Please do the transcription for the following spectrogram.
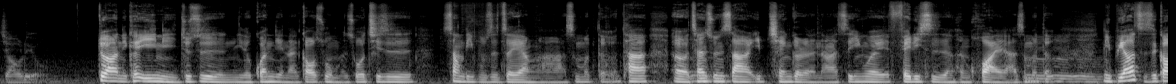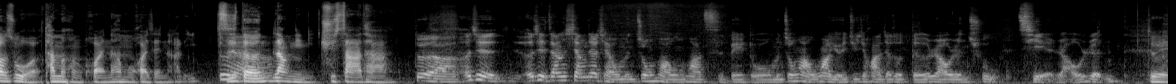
交流。对啊，你可以以你就是你的观点来告诉我们说，其实上帝不是这样啊什么的。他呃参孙杀了一千个人啊，是因为非利士人很坏啊什么的。嗯嗯嗯，你不要只是告诉我他们很坏，那他们坏在哪里？值得让你去杀他。对啊，而且而且这样相较起来，我们中华文化慈悲多。我们中华文化有一句话叫做“得饶人处且饶人”。对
